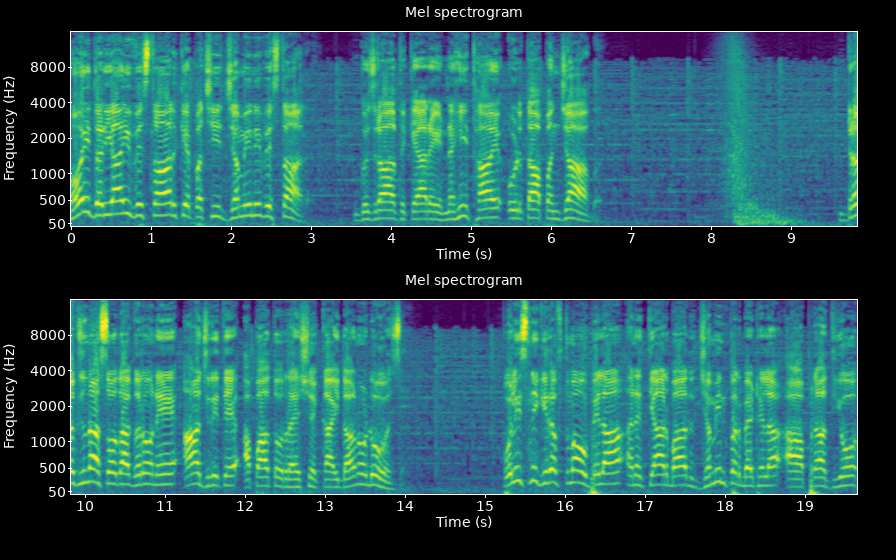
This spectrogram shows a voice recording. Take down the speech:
હોય દરિયાઈ વિસ્તાર કે પછી જમીની વિસ્તાર. ગુજરાત ક્યારેય નહીં થાય ઉડતા પંજાબ. ડ્રગ્સના સોદાગરોને આ જ રીતે અપાતો રહેશે કાયદાનો ડોઝ. પોલીસની ગિરફ્તમાં ઉભેલા અને ત્યારબાદ જમીન પર બેઠેલા આ અપરાધીઓ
